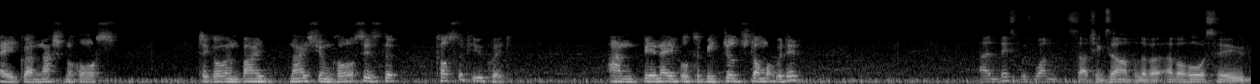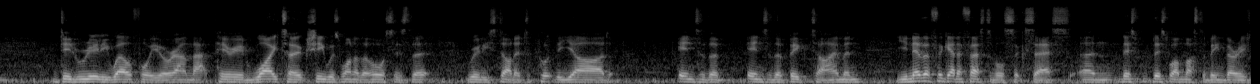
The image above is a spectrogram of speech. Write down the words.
a Grand National horse, to go and buy nice young horses that cost a few quid and being able to be judged on what we did. And this was one such example of a, of a horse who did really well for you around that period. White Oak, she was one of the horses that really started to put the yard into the into the big time. And you never forget a festival success. And this this one must have been very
